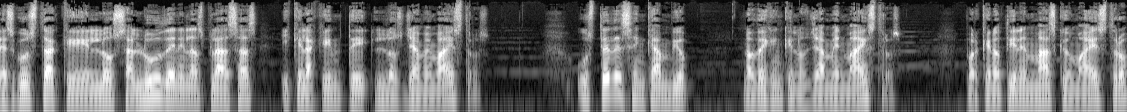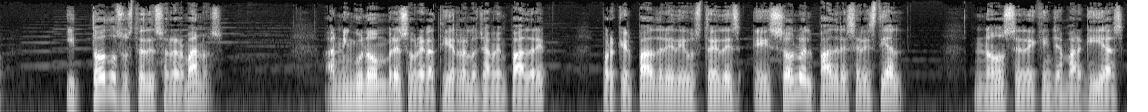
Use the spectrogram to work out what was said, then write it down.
les gusta que los saluden en las plazas y que la gente los llame maestros. Ustedes, en cambio, no dejen que los llamen maestros, porque no tienen más que un maestro, y todos ustedes son hermanos. A ningún hombre sobre la tierra lo llamen Padre, porque el Padre de ustedes es solo el Padre Celestial. No se dejen llamar guías,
